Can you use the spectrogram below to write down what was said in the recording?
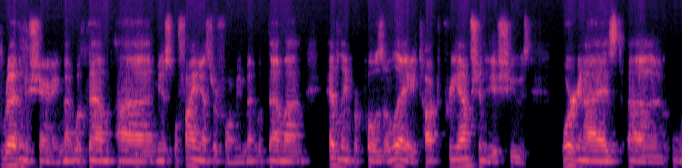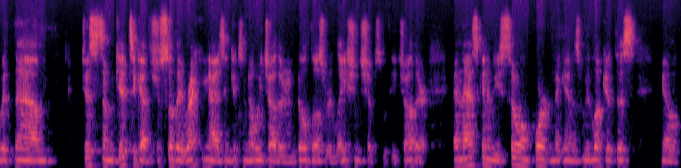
revenue sharing, met with them on municipal finance reform, we met with them on Headlee Proposal A, talked preemption issues, organized uh, with them just some get togethers just so they recognize and get to know each other and build those relationships with each other. And that's going to be so important again as we look at this, you know,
